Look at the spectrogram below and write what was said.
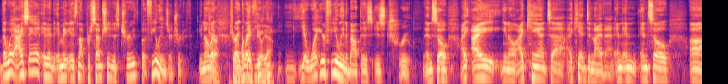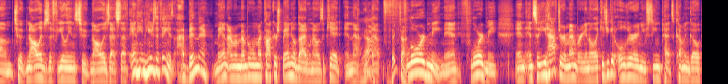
the way I say it, it, it, it may, it's not perception is truth, but feelings are truth. You know, Sure, like sure, like, what they like feel, you- yeah. you- yeah, what you're feeling about this is true, and so I, I, you know, I can't, uh, I can't deny that, and and and so. Um, to acknowledge the feelings, to acknowledge that stuff, and and here's the thing: is I've been there, man. I remember when my cocker spaniel died when I was a kid, and that Yeah, that big time. floored me, man. It floored me. And and so you have to remember, you know, like as you get older and you've seen pets come and go,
